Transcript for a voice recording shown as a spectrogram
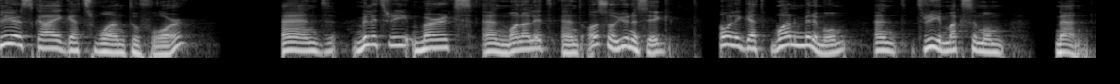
Clear Sky gets 1 to 4. And Military, Mercs, and Monolith, and also UNISG only get 1 minimum and 3 maximum man.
